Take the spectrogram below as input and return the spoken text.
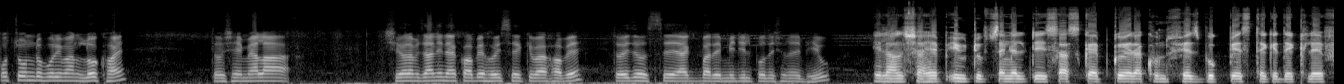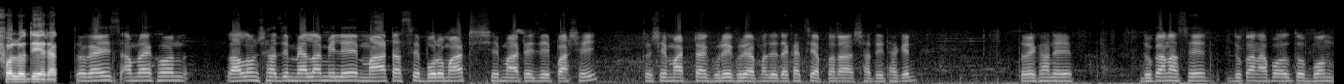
প্রচণ্ড পরিমাণ লোক হয়। তো সেই মেলা শিওর আমি জানি না কবে হয়েছে কিবা হবে তো এই যে হচ্ছে একবারে মিডিল পজিশনের ভিউ হিলাল সাহেব ইউটিউব চ্যানেলটি সাবস্ক্রাইব করে রাখুন ফেসবুক পেজ থেকে দেখলে ফলো দিয়ে রাখুন। তো গাইজ আমরা এখন লালন সাজে মেলা মিলে মাঠ আছে বড় মাঠ সে মাঠে যে পাশেই তো সে মাঠটা ঘুরে ঘুরে আপনাদের দেখাচ্ছি আপনারা সাথেই থাকেন। তো এখানে দোকান আছে দোকান আপাতত বন্ধ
